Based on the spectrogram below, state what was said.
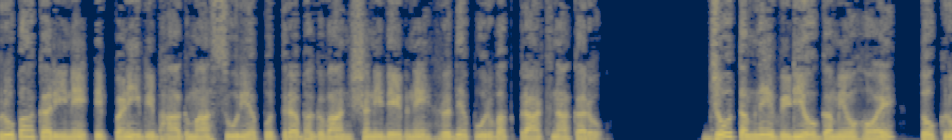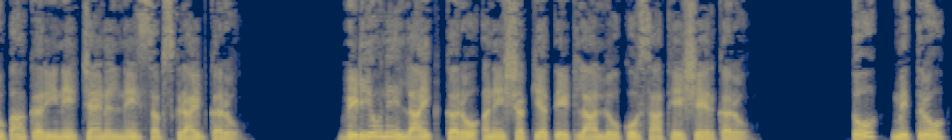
કૃપા કરીને ટિપ્પણી વિભાગમાં સૂર્યપુત્ર ભગવાન શનિદેવને હૃદયપૂર્વક પ્રાર્થના કરો. જો તમને વિડિયો ગમ્યો હોય, તો કૃપા કરીને ચેનલને સબસ્ક્રાઇબ કરો. વિડિયોને લાઇક કરો અને શક્ય તેટલા લોકો સાથે શેર કરો. તો, મિત્રો,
